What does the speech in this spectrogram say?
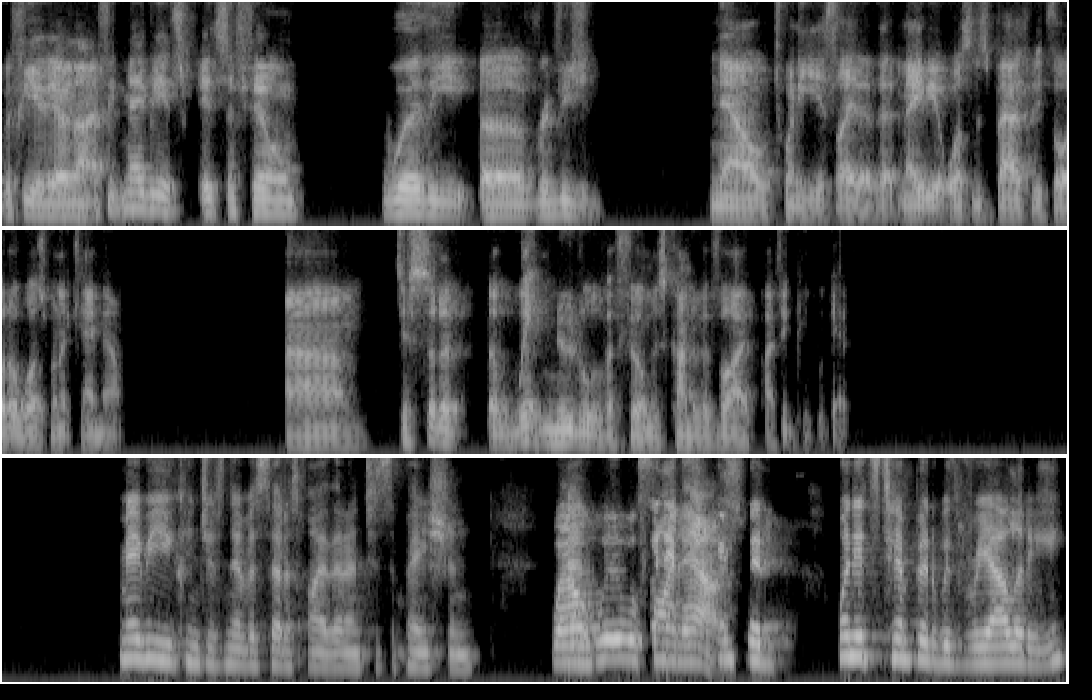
with you the other night. I think maybe it's it's a film worthy of revision. Now, twenty years later, that maybe it wasn't as bad as we thought it was when it came out. Um, just sort of a wet noodle of a film is kind of a vibe I think people get. Maybe you can just never satisfy that anticipation. Well, And we will find out. tempered- when it's tempered with reality,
